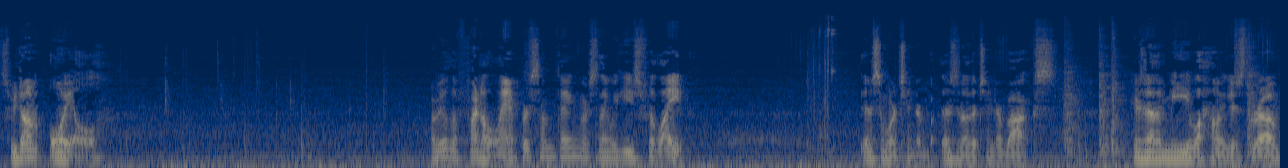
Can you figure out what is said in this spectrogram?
So we don't have oil. Are we able to find a lamp or something? Or something we can use for light? There's some more tinder, there's another tinder box. Here's another medieval just throw.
